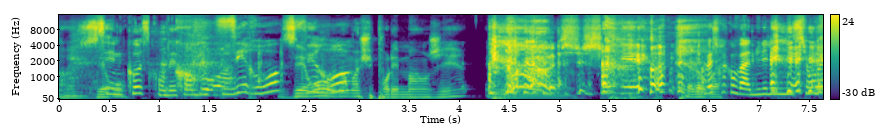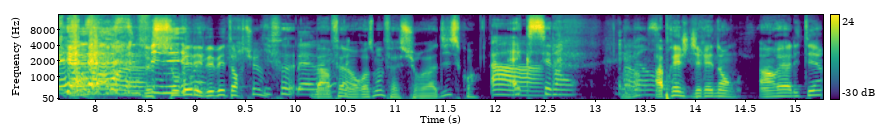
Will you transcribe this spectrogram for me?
Oh, C'est une cause qu'on défend beaucoup. Zéro? Zéro, Zéro? non, moi je suis pour les manger. Et, euh, Je suis choquée. quelle En fait, je crois qu'on va annuler l'émission. Ouais. Euh, de sauver les bébés tortues? Il faut. Bah Bah, enfin, heureusement, enfin, sur à 10 quoi. Ah. Excellent. Voilà. Après, je dirais non. En réalité,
